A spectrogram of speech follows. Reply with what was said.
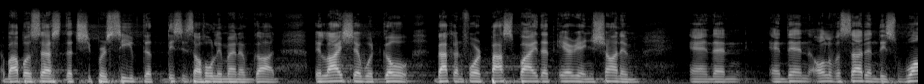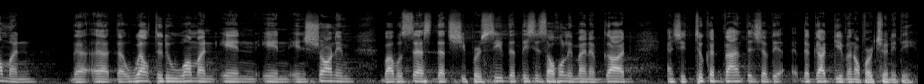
The Bible says that she perceived that this is a holy man of God. Elisha would go back and forth, pass by that area in Shunem, and then, and then all of a sudden, this woman the, uh, the well-to-do woman in, in, in Shunem, Bible says that she perceived that this is a holy man of God and she took advantage of the, the God-given opportunity.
